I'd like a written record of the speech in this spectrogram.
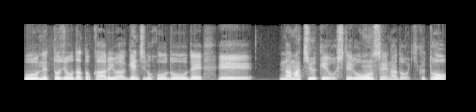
ネット上だとか、あるいは現地の報道で、えー、生中継をしている音声などを聞くと、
